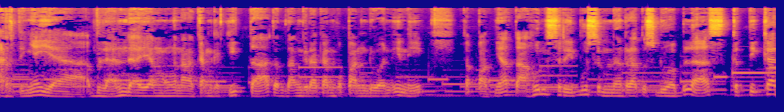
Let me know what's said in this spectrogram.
Artinya ya Belanda yang mengenalkan ke kita tentang gerakan kepanduan ini tepatnya tahun 1912 ketika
